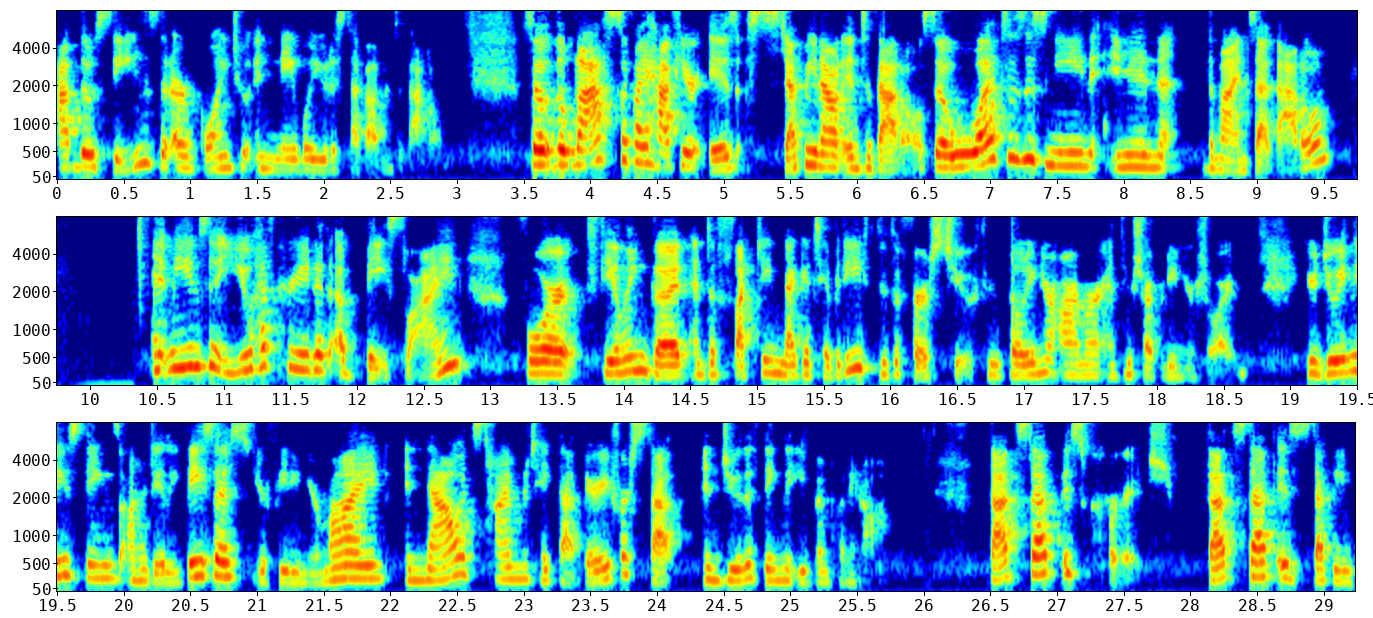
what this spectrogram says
have those things that are going to enable you to step out into battle. So the last step I have here is stepping out into battle. So what does this mean in the mindset battle? It means that you have created a baseline for feeling good and deflecting negativity through the first two, through building your armor and through sharpening your sword. You're doing these things on a daily basis, you're feeding your mind, and now it's time to take that very first step and do the thing that you've been putting off. That step is courage. That step is stepping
